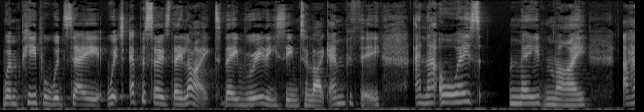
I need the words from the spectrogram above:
when people would say which episodes they liked they really seemed to like empathy and that always made my uh,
